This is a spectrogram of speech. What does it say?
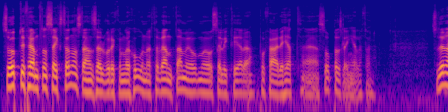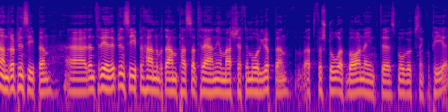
så upp till 15-16 någonstans är vår rekommendation att vänta med, med att selektera på färdighet uh, så pass länge i alla fall. Så det är den andra principen. Uh, den tredje principen handlar om att anpassa träning och match efter målgruppen. Att förstå att barn är inte små vuxenkopior.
